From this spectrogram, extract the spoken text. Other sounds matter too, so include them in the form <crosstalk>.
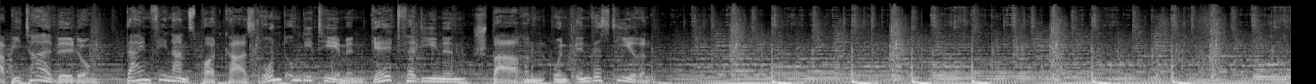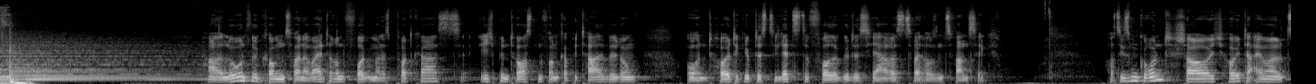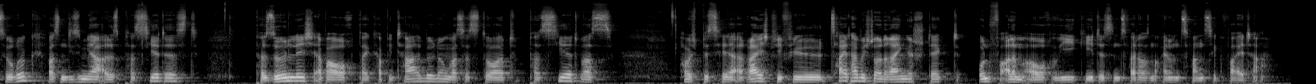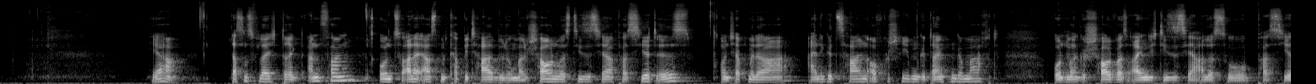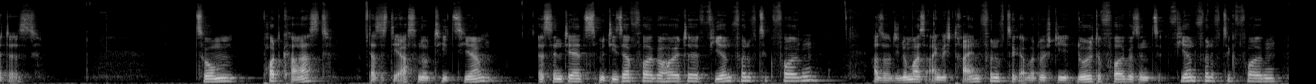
Kapitalbildung, dein Finanzpodcast rund um die Themen Geld verdienen, sparen und investieren. Hallo und willkommen zu einer weiteren Folge meines Podcasts. Ich bin Thorsten von Kapitalbildung und heute gibt es die letzte Folge des Jahres 2020. Aus diesem Grund schaue ich heute einmal zurück, was in diesem Jahr alles passiert ist, persönlich, aber auch bei Kapitalbildung, was ist dort passiert, was habe ich bisher erreicht, wie viel Zeit habe ich dort reingesteckt und vor allem auch, wie geht es in 2021 weiter. Ja, lass uns vielleicht direkt anfangen und zuallererst mit Kapitalbildung mal schauen, was dieses Jahr passiert ist. Und ich habe mir da einige Zahlen aufgeschrieben, Gedanken gemacht und mal geschaut, was eigentlich dieses Jahr alles so passiert ist zum Podcast. Das ist die erste Notiz hier. Es sind jetzt mit dieser Folge heute 54 Folgen. Also die Nummer ist eigentlich 53, aber durch die nullte Folge sind es 54 Folgen.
